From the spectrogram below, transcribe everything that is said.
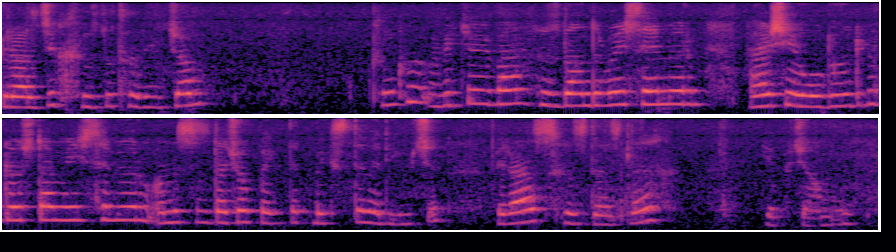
Birazcık hızlı tarayacağım. Çünkü videoyu ben hızlandırmayı sevmiyorum. Her şey olduğu gibi göstermeyi seviyorum ama sizi de çok bekletmek istemediğim için biraz hızlı hızlı yapacağım bunu.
